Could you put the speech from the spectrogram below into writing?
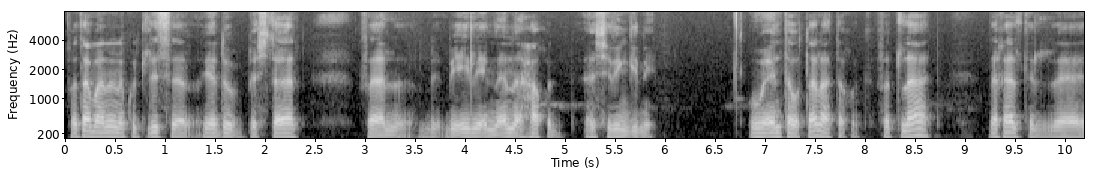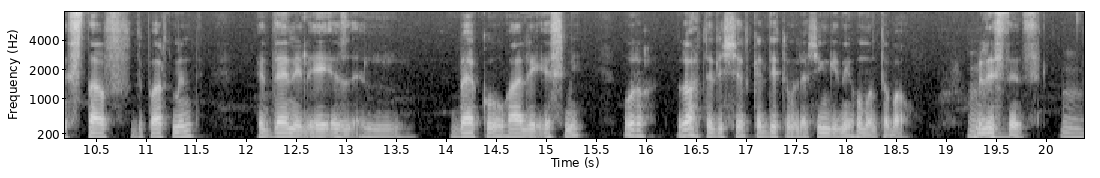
فطبعا أنا كنت لسه يا دوب بشتغل فبقي لي إن أنا هاخد عشرين جنيه. وأنت وطلع تاخد فطلعت دخلت ال staff department إداني الايه الباكو عليه اسمي ورحت رحت للشركة اديتهم ال 20 جنيه هم انطبعوا بال stencil مم.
